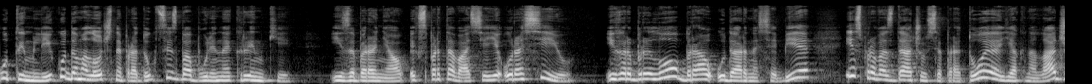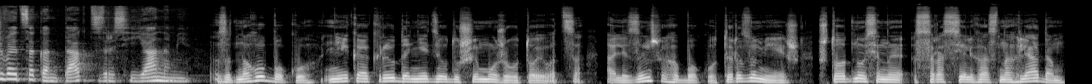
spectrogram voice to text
у тым ліку да малочнай прадукцыі з бабулінай крынкі і забараняў экспартаваць яе ў рассію. Ігар брыло браў удар на сябе і справаздачыўся пра тое, як наладжваецца кантакт з расіянамі. З аднаго боку нейкая крыўда недзе ў душы можа ўтойвацца, але з іншага боку ты разумееш, што адносіны з рассельгас наглядам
